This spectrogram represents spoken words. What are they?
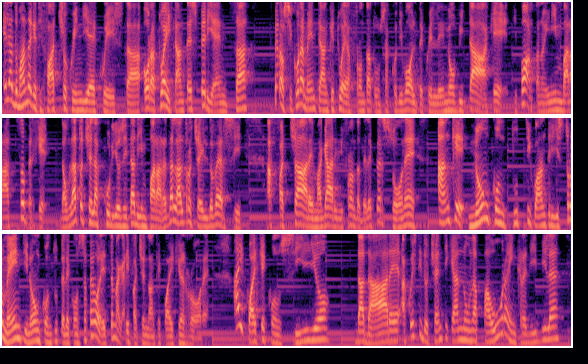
E la domanda che ti faccio quindi è questa. Ora tu hai tanta esperienza, però sicuramente anche tu hai affrontato un sacco di volte quelle novità che ti portano in imbarazzo perché da un lato c'è la curiosità di imparare, dall'altro c'è il doversi affacciare magari di fronte a delle persone anche non con tutti quanti gli strumenti, non con tutte le consapevolezze, magari facendo anche qualche errore. Hai qualche consiglio da dare a questi docenti che hanno una paura incredibile,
